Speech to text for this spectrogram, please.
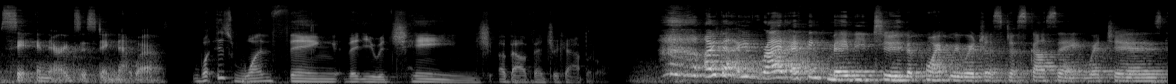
sit in their existing networks what is one thing that you would change about venture capital? I, right. I think maybe to the point we were just discussing, which is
